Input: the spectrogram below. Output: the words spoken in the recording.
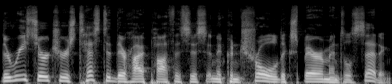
the researchers tested their hypothesis in a controlled experimental setting.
